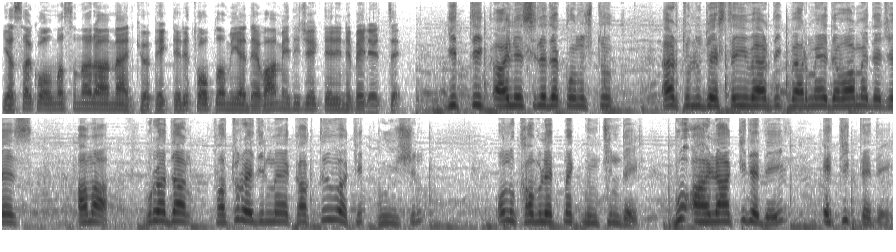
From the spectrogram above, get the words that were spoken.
yasak olmasına rağmen köpekleri toplamaya devam edeceklerini belirtti. Gittik ailesiyle de konuştuk. Her türlü desteği verdik, vermeye devam edeceğiz. Ama buradan fatura edilmeye kalktığı vakit bu işin onu kabul etmek mümkün değil. Bu ahlaki de değil, etik de değil.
